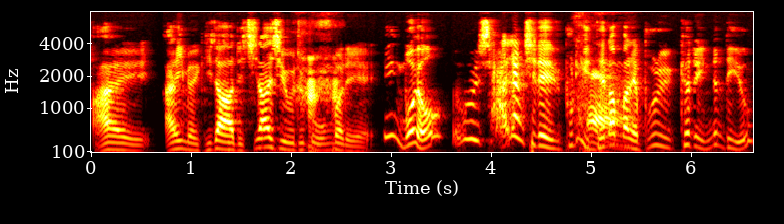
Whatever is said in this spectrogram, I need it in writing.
아이 아니면 기자들 지나시고 듣고 온 거니 이 뭐요? 어, 사장실에 불이 대낮만에 불 켜져 있는데요?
